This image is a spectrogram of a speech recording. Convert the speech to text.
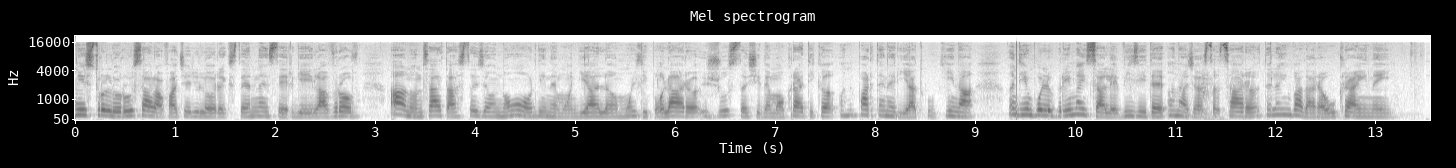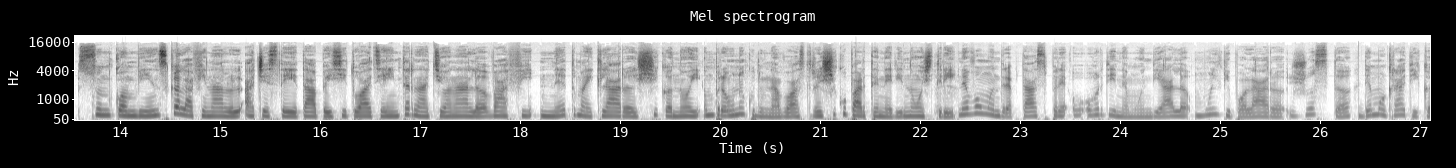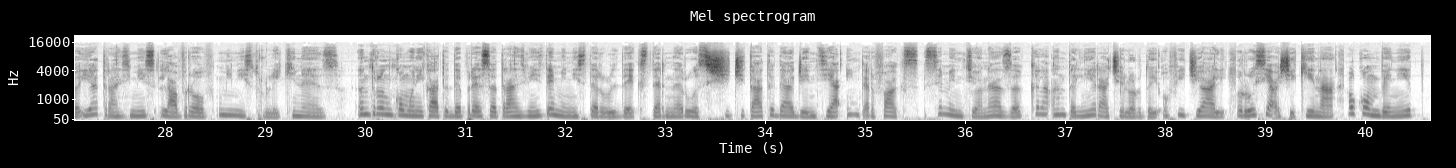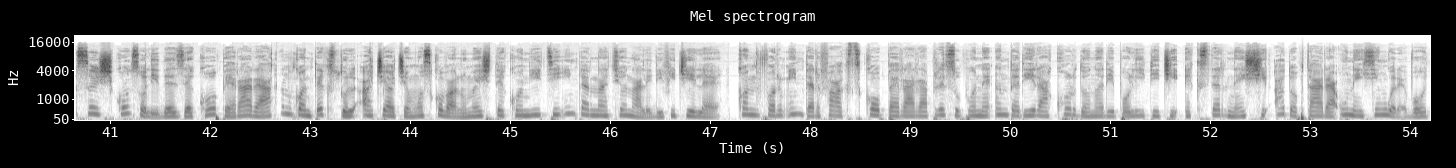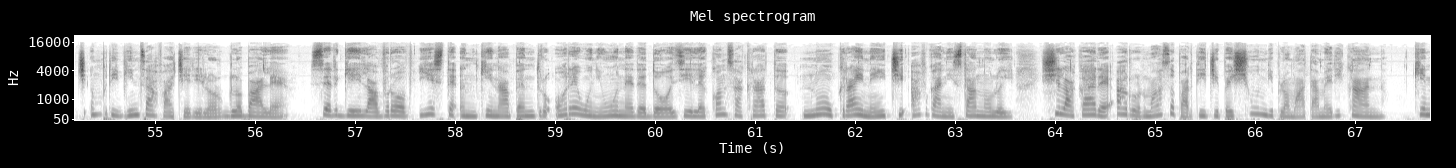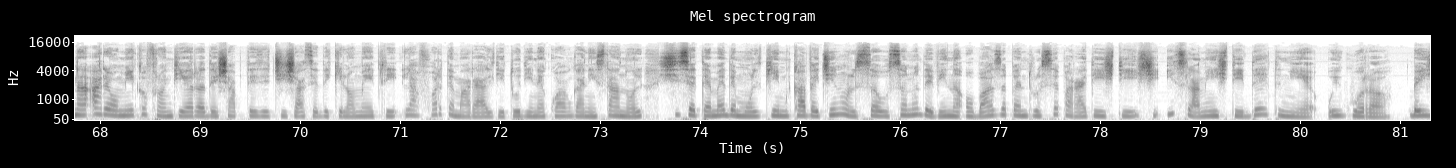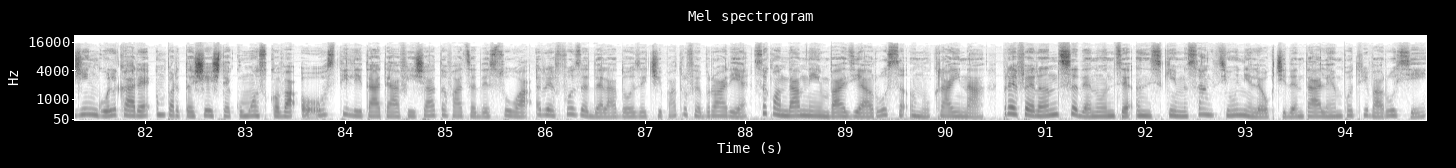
Ministrul rus al afacerilor externe, Sergei Lavrov, a anunțat astăzi o nouă ordine mondială multipolară, justă și democratică în parteneriat cu China, în timpul primei sale vizite în această țară de la invadarea Ucrainei. Sunt convins că la finalul acestei etape situația internațională va fi net mai clară și că noi, împreună cu dumneavoastră și cu partenerii noștri, ne vom îndrepta spre o ordine mondială multipolară, justă, democratică, i-a transmis Lavrov, ministrului chinez. Într-un comunicat de presă transmis de Ministerul de Externe rus și citat de agenția Interfax, se menționează că la întâlnirea celor doi oficiali, Rusia și China, au convenit să-și consolideze cooperarea în contextul a ceea ce Moscova numește condiții internaționale dificile. Conform Interfax, cooperarea presupune întărirea coordonării politicii externe și adoptarea unei singure voci în privința afacerilor globale. Sergei Lavrov este în China pentru o reuniune de două zile consacrată nu Ucrainei, ci Afganistanului și la care ar urma să participe și un diplomat american. China are o mică frontieră de 76 de kilometri la foarte mare altitudine cu Afganistanul și se teme de mult timp ca vecinul său să nu devină o bază pentru separatiștii și islamiștii de etnie uigură. Beijingul, care împărtășește cu Moscova o ostilitate afișată față de SUA, refuză de la 24 februarie să condamne invazia rusă în Ucraina, preferând să denunțe în schimb sancțiunile occidentale împotriva Rusiei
